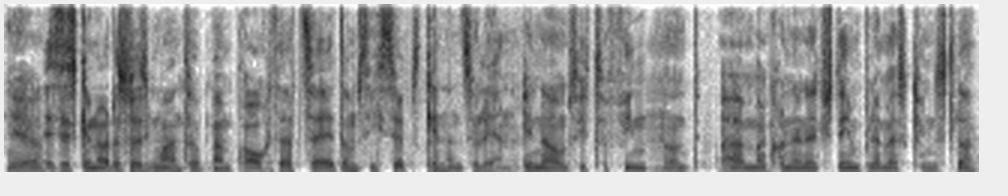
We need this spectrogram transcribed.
Ja. Es ist genau das, was ich gemeint habe. Man braucht auch Zeit, um sich selbst kennenzulernen. Genau, um sich zu finden. Und äh, man kann ja nicht stehen bleiben als Künstler.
